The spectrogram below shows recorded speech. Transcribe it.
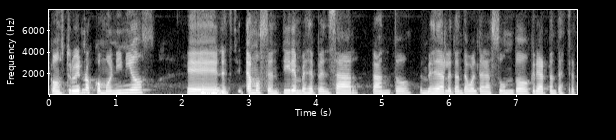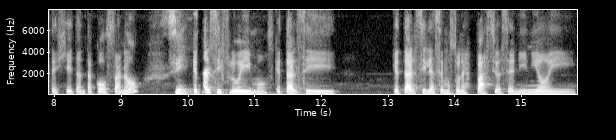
construirnos como niños eh, necesitamos sentir en vez de pensar tanto, en vez de darle tanta vuelta al asunto, crear tanta estrategia y tanta cosa, ¿no? Sí. ¿Qué tal si fluimos? ¿Qué tal si, qué tal si le hacemos un espacio a ese niño y,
